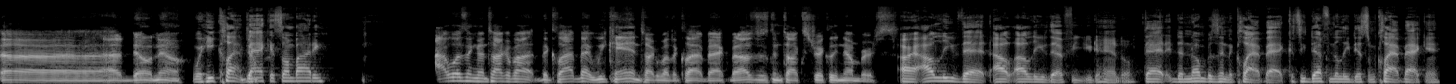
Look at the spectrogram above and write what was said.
Uh, I don't know. where he clapped back at somebody? I wasn't going to talk about the clapback. We can talk about the clapback, but I was just going to talk strictly numbers. All right, I'll leave that. I'll I'll leave that for you to handle. That the numbers in the clap back because he definitely did some clap backing.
